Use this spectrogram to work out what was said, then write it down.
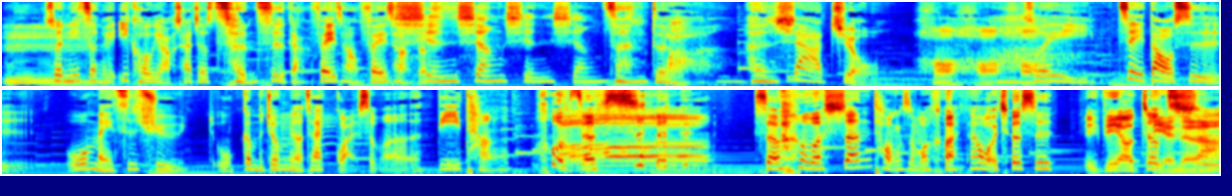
嗯，所以你整个一口咬下就层次感非常非常的咸香咸香，真的很下酒，好好好。所以这道是我每次去，我根本就没有在管什么低糖 或者是 什么生酮什么款，那我就是一定要点的啦，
